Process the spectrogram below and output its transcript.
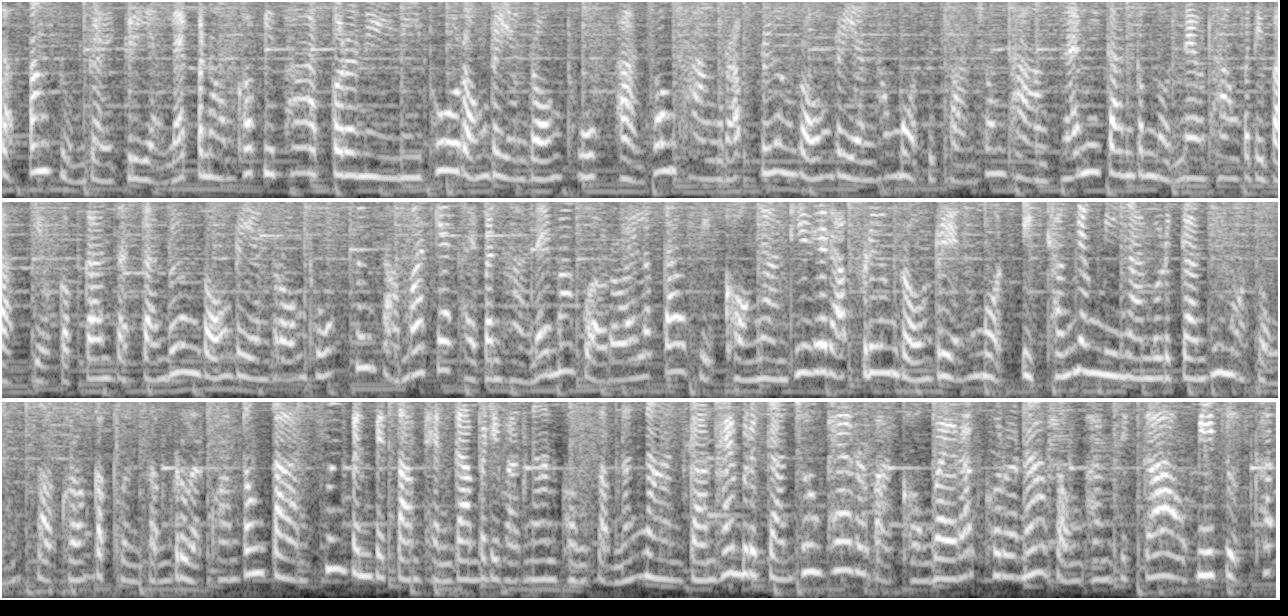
จัดตั้งศูนย์ไกลเกลี่ยและประนอมข้อพิพาทกรณีมีผู้ร้องเรียนร้องทุกข์ผ่านช่องทางรับเรื่องร้องเรียนทั้งหมด 13 ช่องทาง และมีการกำหนดแนวทางปฏิบัติเกี่ยวกับการจัดการเรื่องร้องเรียนร้องทุกข์ ซึ่งสามารถแก้ไขปัญหาได้มากกว่าร้อยละ90 ของงานที่ได้รับเรื่องร้องเรียนทั้งหมด อีกทั้งยังมีงานบริการที่เหมาะสม สอดคล้องกับผลสำรวจความต้องการ ซึ่งเป็นไปตามแผนการปฏิบัติงานของสำนักงาน การให้บริการช่วงแพร่ระบาดของไวรัสโคโรนา 2019 มีจุดคัด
